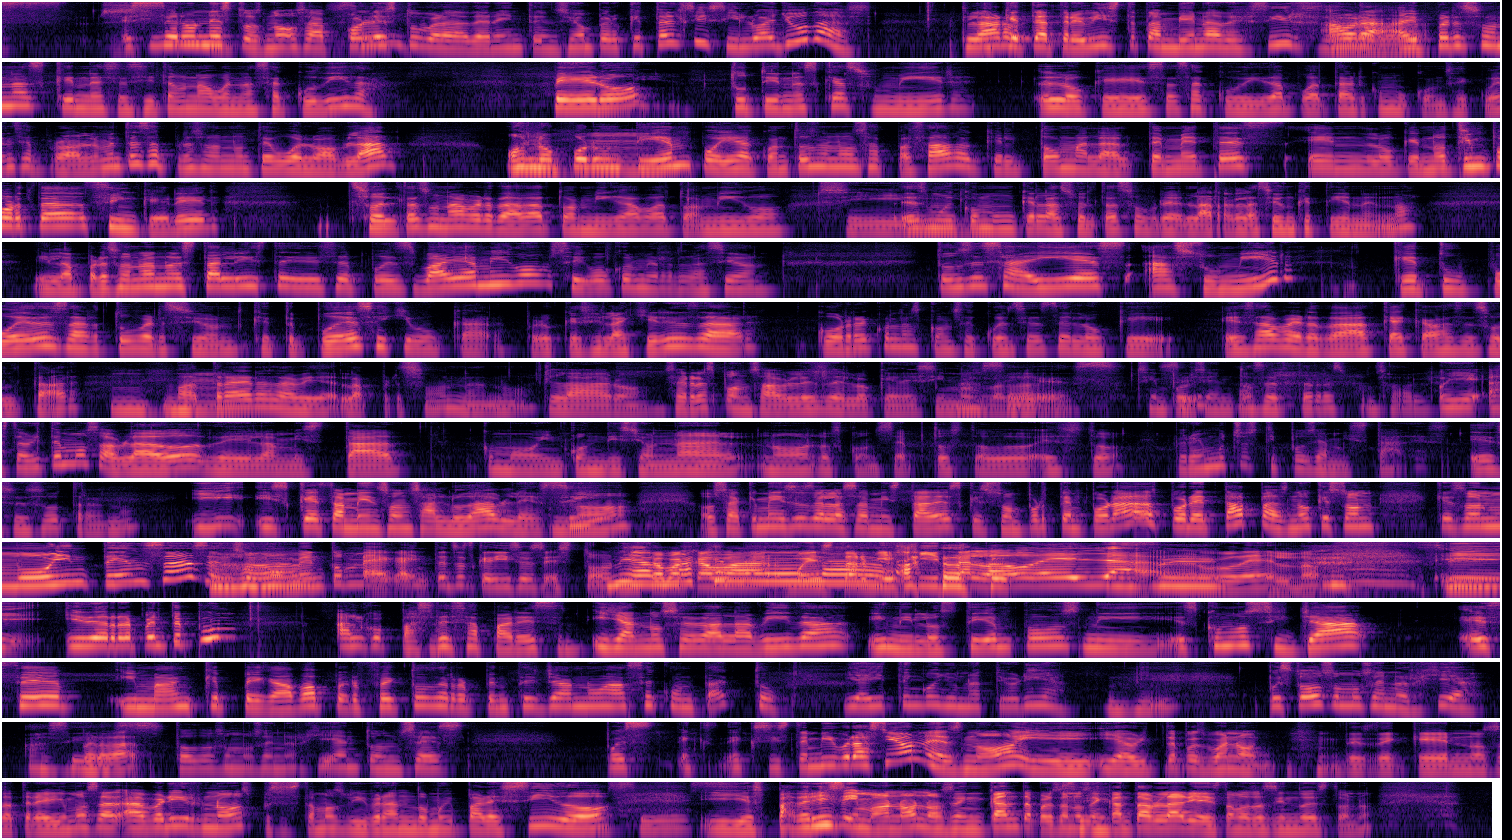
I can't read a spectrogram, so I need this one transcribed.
ser honestos, ¿no? O sea, ¿cuál es tu verdadera intención? Pero ¿qué tal si sí lo ayudas? Claro. que te atreviste también a decir. Ahora, hay personas que necesitan una buena sacudida, pero tú tienes que asumir lo que esa sacudida pueda traer como consecuencia. Probablemente esa persona no te vuelva a hablar o no por un tiempo. ¿Y a cuántos no nos ha pasado que tómala, te metes en lo que no te importa sin querer? Sueltas una verdad a tu amiga o a tu amigo. Sí. Es muy común que la sueltas sobre la relación que tienen, ¿no? Y la persona no está lista y dice, pues vaya amigo, sigo con mi relación. Entonces ahí es asumir que tú puedes dar tu versión, que te puedes equivocar, pero que si la quieres dar, corre con las consecuencias de lo que esa verdad que acabas de soltar va a traer a la vida de la persona, ¿no? Claro, ser responsables de lo que decimos, Así ¿verdad? es. 100%. hacerte responsable. Oye, hasta ahorita hemos hablado de la amistad como incondicional, ¿no? Los conceptos, todo esto, pero hay muchos tipos de amistades. Eso es otra, ¿no? Y, es que también son saludables, ¿no? O sea, ¿qué me dices de las amistades que son por temporadas, por etapas, ¿no? Que son, que son muy intensas, en su momento mega intensas, que dices, esto nunca va a acabar, voy a estar viejita al lado de ella o de él, ¿no? Y, y de repente, ¡pum! Algo pasa. Desaparecen y ya no se da la vida y ni los tiempos, ni... Es como si ya ese imán que pegaba perfecto de repente ya no hace contacto. Y ahí tengo yo una teoría. Pues todos somos energía, Así ¿verdad? Todos somos energía. Entonces, pues existen vibraciones, ¿no? Y, y, ahorita, pues bueno, desde que nos atrevimos a abrirnos, pues estamos vibrando muy parecido y es padrísimo, ¿no? Nos encanta, por eso nos encanta hablar y estamos haciendo esto, ¿no?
